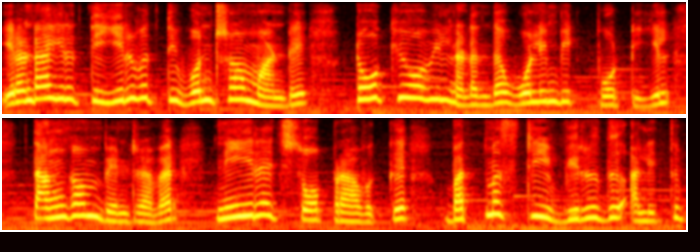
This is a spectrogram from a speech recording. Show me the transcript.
இரண்டாயிரத்தி இருபத்தி ஒன்றாம் ஆண்டு டோக்கியோவில் நடந்த ஒலிம்பிக் போட்டியில் தங்கம் வென்றவர் நீரஜ் சோப்ராவுக்கு பத்மஸ்ரீ விருது அளித்து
